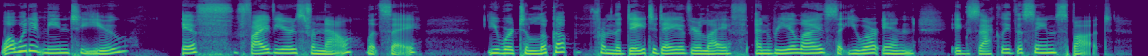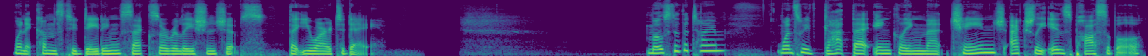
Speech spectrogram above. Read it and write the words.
What would it mean to you if five years from now, let's say, you were to look up from the day to day of your life and realize that you are in exactly the same spot when it comes to dating, sex, or relationships that you are today? Most of the time, once we've got that inkling that change actually is possible,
